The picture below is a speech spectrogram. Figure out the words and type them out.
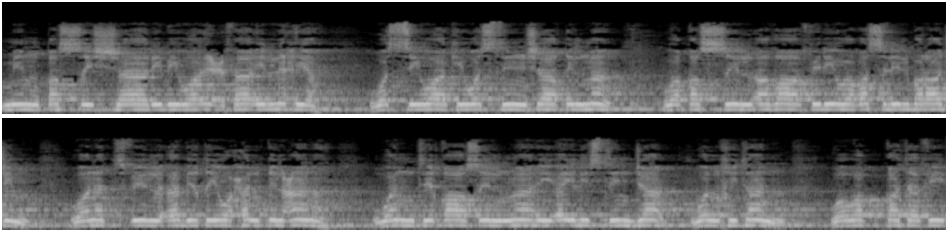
من قص الشارب وإعفاء اللحية والسواك واستنشاق الماء وقص الأظافر وغسل البراجم ونتف الأبط وحلق العانة وانتقاص الماء أي الاستنجاء والختان ووقت في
